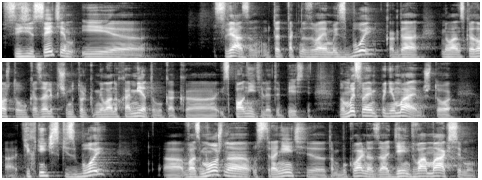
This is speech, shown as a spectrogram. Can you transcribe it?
в связи с этим и э, связан вот этот так называемый сбой, когда Милан сказал, что указали почему только Милану Хаметову как э, исполнителя этой песни. Но мы с вами понимаем, что э, технический сбой возможно устранить э, там, буквально за день-два максимум,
